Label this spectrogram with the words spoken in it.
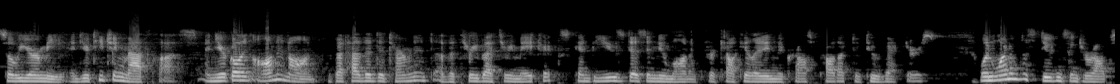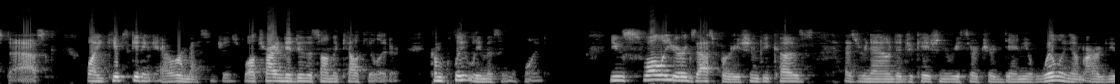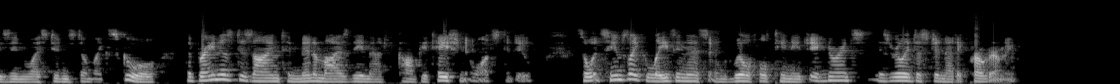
So you're me, and you're teaching math class, and you're going on and on about how the determinant of a 3 by 3 matrix can be used as a mnemonic for calculating the cross product of two vectors, when one of the students interrupts to ask why he keeps getting error messages while trying to do this on the calculator, completely missing the point. You swallow your exasperation because, as renowned education researcher Daniel Willingham argues in Why Students Don't Like School, the brain is designed to minimize the amount of computation it wants to do, so what seems like laziness and willful teenage ignorance is really just genetic programming.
